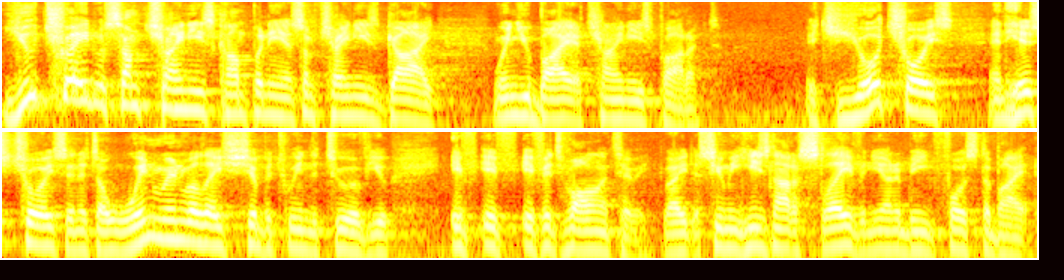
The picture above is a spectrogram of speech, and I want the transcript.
You trade with some Chinese company and some Chinese guy when you buy a Chinese product. It's your choice and his choice, and it's a win win relationship between the two of you if, if, if it's voluntary, right? Assuming he's not a slave and you're not being forced to buy it.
